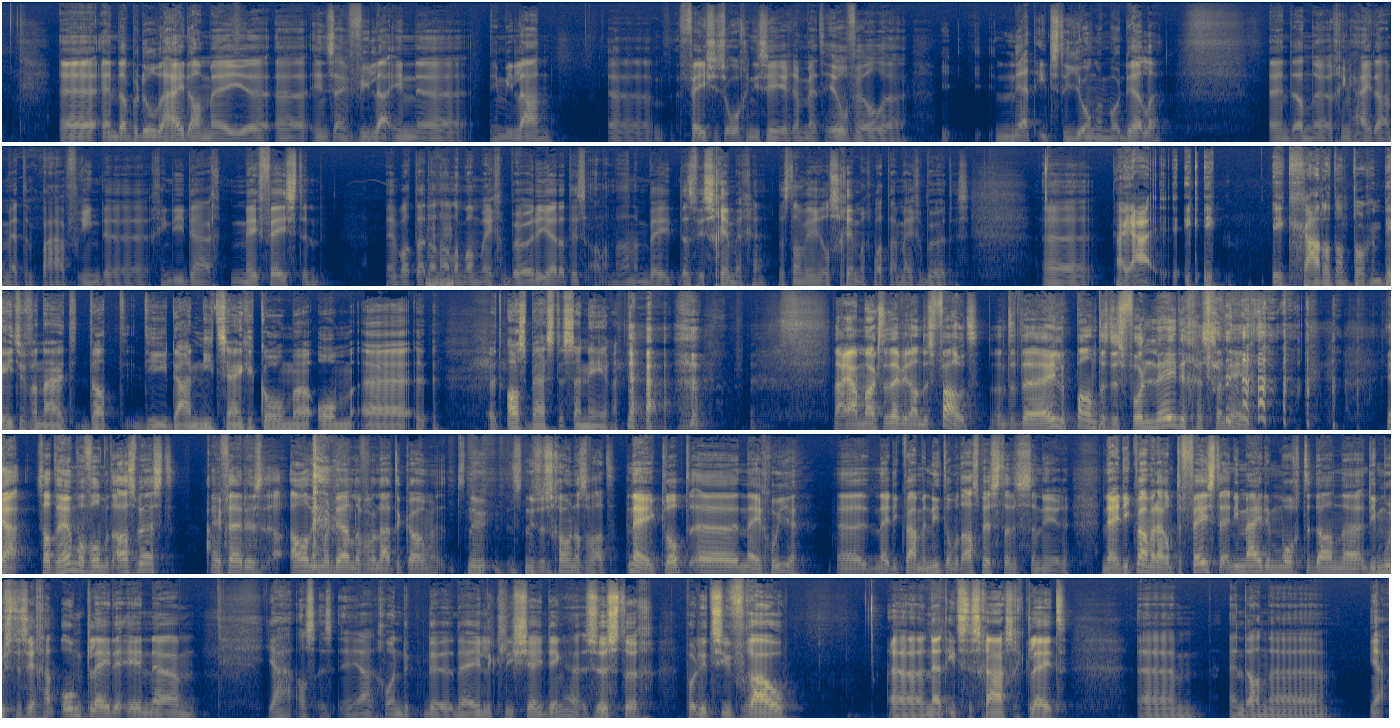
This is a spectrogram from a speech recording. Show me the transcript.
Eh, en daar bedoelde hij dan mee eh, eh, in zijn villa in, eh, in Milaan. Eh, feestjes organiseren met heel veel eh, net iets te jonge modellen. En dan eh, ging hij daar met een paar vrienden ging die daar mee feesten. En wat daar dan Mhm. allemaal mee gebeurde, ja, dat is allemaal een beetje... Dat is weer schimmig, hè? Dat is dan weer heel schimmig wat daarmee gebeurd is. Eh, Nou ja, ik, ik, ik ga er dan toch een beetje vanuit dat die daar niet zijn gekomen om het asbest te saneren. nou ja, Max, dat heb je dan dus fout. Want het eh, hele pand is dus volledig gesaneerd. ja, zat helemaal vol met asbest. heeft hij dus al die modellen voor laten komen. Het is nu, het is nu zo schoon als wat. Nee, klopt. Eh, nee, goeie. Eh, nee, die kwamen niet om het asbest te saneren. Nee, die kwamen daar om te feesten. En die meiden mochten dan, die moesten zich gaan omkleden in, ehm, ja, als, ja, gewoon de, de, de hele cliché dingen. Zuster, politievrouw, eh, net iets te schaars gekleed. Ehm, en dan, eh, ja,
